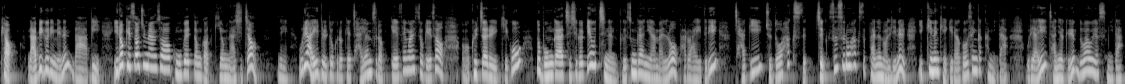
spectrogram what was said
벽, 나비 그림에는 나비 이렇게 써주면서 공부했던 것 기억나시죠? 네, 우리 아이들도 그렇게 자연스럽게 생활 속에서 어, 글자를 익히고 또 뭔가 지식을 깨우치는 그 순간이야말로 바로 아이들이 자기 주도 학습, 즉 스스로 학습하는 원리를 익히는 계기라고 생각합니다. 우리 아이 자녀 교육 노하우였습니다.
